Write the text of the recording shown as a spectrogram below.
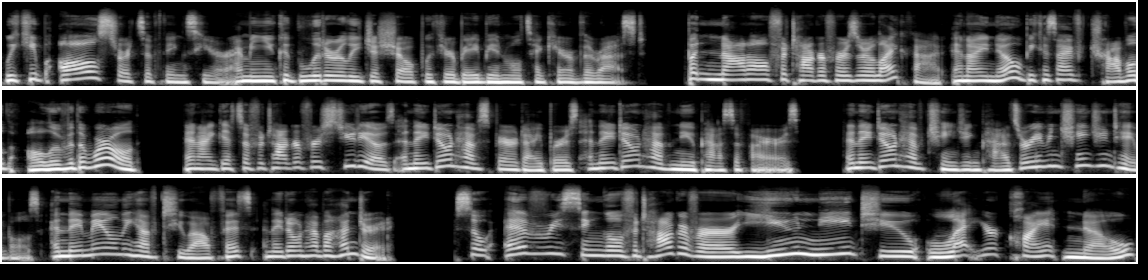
We keep all sorts of things here. I mean, you could literally just show up with your baby and we'll take care of the rest. But not all photographers are like that. And I know because I've traveled all over the world and I get to photographers' studios and they don't have spare diapers and they don't have new pacifiers and they don't have changing pads or even changing tables. And they may only have two outfits and they don't have a hundred. So every single photographer, you need to let your client know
